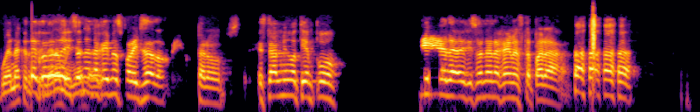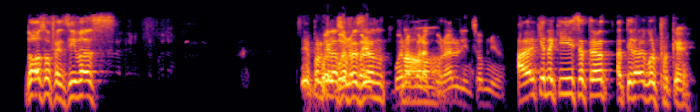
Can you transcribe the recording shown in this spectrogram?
Buena El juego de Arizona Anaheim es para irse a dormir, pero está al mismo tiempo. Sí, el de Arizona Anaheim está para dos ofensivas. Sí, porque las ofensivas. bueno para curar el insomnio. A ver quién aquí se atreve a tirar el gol, porque.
